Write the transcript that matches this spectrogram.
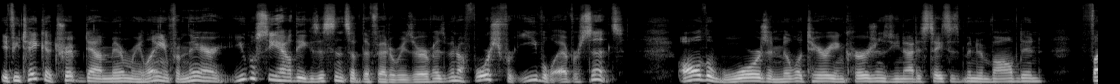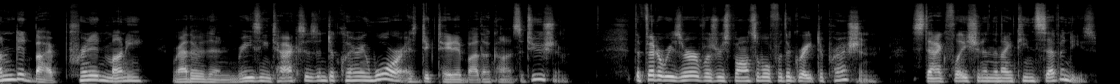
If you take a trip down memory lane from there, you will see how the existence of the Federal Reserve has been a force for evil ever since. All the wars and military incursions the United States has been involved in, funded by printed money rather than raising taxes and declaring war as dictated by the Constitution. The Federal Reserve was responsible for the Great Depression, stagflation in the 1970s,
